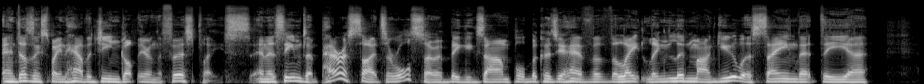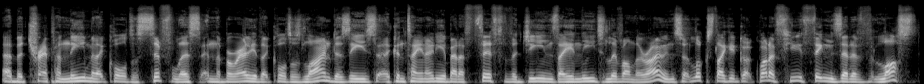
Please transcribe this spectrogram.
And it doesn't explain how the gene got there in the first place. And it seems that parasites are also a big example because you have the, the late Lynn, Lynn Margulis saying that the uh, uh, that causes syphilis and the Borrelia that causes Lyme disease uh, contain only about a fifth of the genes they need to live on their own. So it looks like you've got quite a few things that have lost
